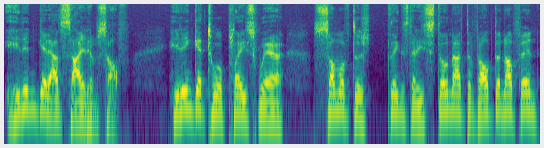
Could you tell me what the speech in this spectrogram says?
he didn't get outside himself. He didn't get to a place where some of the things that he's still not developed enough in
